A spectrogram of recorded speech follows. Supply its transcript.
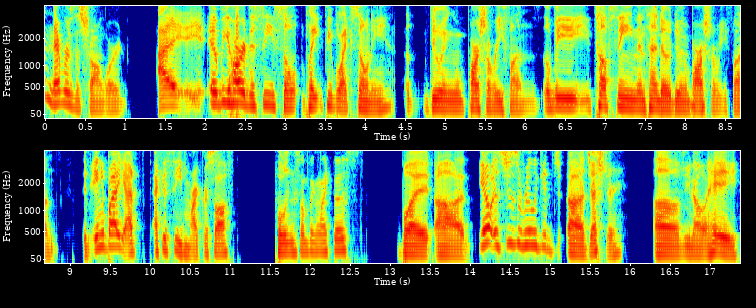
never is a strong word. I it'll be hard to see so play, people like Sony uh, doing partial refunds. It'll be tough seeing Nintendo doing partial refunds. If anybody, I I could see Microsoft pulling something like this, but uh, you know, it's just a really good uh gesture of you know, hey,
